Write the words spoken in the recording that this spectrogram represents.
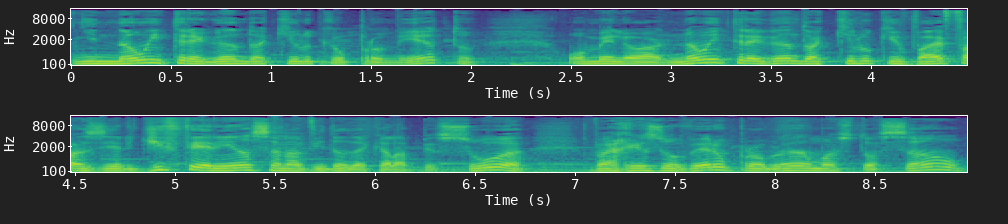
e não entregando aquilo que eu prometo, ou melhor, não entregando aquilo que vai fazer diferença na vida daquela pessoa, vai resolver um problema, uma situação,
